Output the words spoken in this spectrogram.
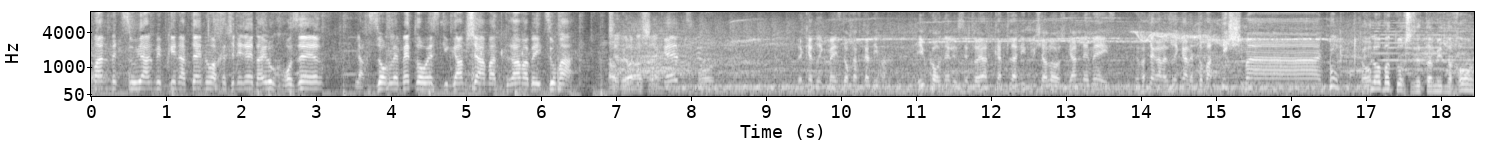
זמן מצוין מבחינתנו, אחרי שנראה את ההילוך חוזר, לחזור למטרו ווסט, כי גם שם הדרמה בעיצומה. שלא נשרקת. וקדריק מייז דוחף קדימה. עם קורנליוס, יש לו יד קטלנית משלוש, גם למייז, מוותר על הזריקה לטובת טישמן, בום! לא בטוח שזה תמיד נכון,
